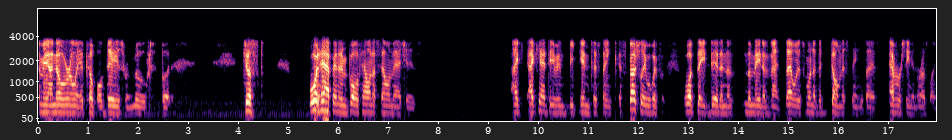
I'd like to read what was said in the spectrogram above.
I mean I know we're only a couple of days removed, but just what happened in both Hell in a Cell matches I I can't even begin to think, especially with what they did in the the main event. That was one of the dumbest things I've ever seen in wrestling.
